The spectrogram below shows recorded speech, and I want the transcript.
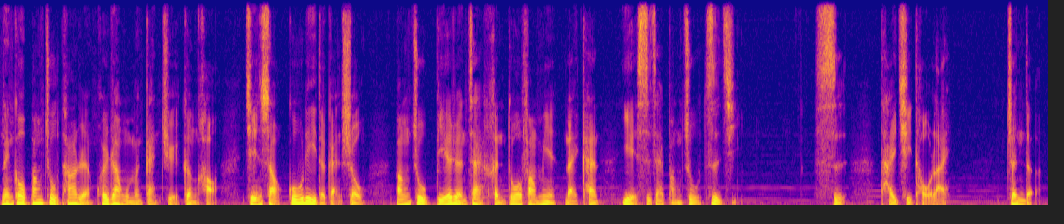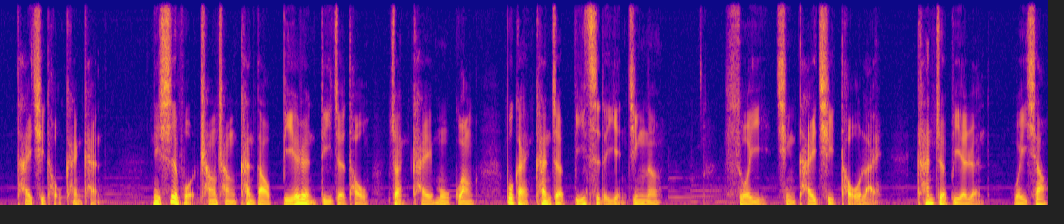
能够帮助他人，会让我们感觉更好，减少孤立的感受。帮助别人，在很多方面来看，也是在帮助自己。四，抬起头来，真的。抬起头看看，你是否常常看到别人低着头、转开目光，不敢看着彼此的眼睛呢？所以请抬起头来，看着别人，微笑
